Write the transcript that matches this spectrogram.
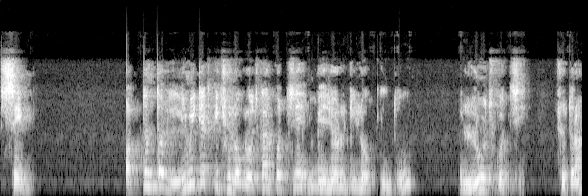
সেম অত্যন্ত লিমিটেড কিছু লোক রোজগার করছে মেজরিটি লোক কিন্তু লুজ করছে। সুতরাং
